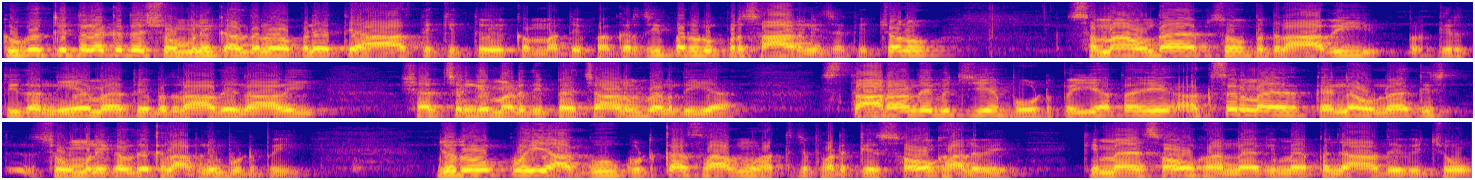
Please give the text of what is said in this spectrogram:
ਕਿਉਂਕਿ ਕਿਤੇ ਨਾ ਕਿਤੇ ਸ਼੍ਰੋਮਣੀ ਅਕਾਲੀ ਦਲ ਨੂੰ ਆਪਣੇ ਇਤਿਹਾਸ ਤੇ ਕੀਤੇ ਹੋਏ ਕੰਮਾਂ ਤੇ ਫਖਰ ਸੀ, ਪਰ ਉਹਨੂੰ ਪ੍ਰਸਾਰ ਨਹੀਂ ਸਕੇ। ਚਲੋ, ਸਮਾਂ ਆਉਂਦਾ ਹੈ, ਸੋ ਬਦਲਾਅ ਵੀ ਪ੍ਰਕਿਰਤੀ ਦਾ ਨਿਯਮ ਹੈ ਤੇ ਬਦਲਾਅ ਦੇ ਨਾਲ ਹੀ ਸ਼ਾਇਦ ਚੰਗੇ ਮਾੜੇ ਦੀ ਪਹਿਚਾਣ ਵੀ ਬਣਦੀ ਆ। 17 ਦੇ ਵਿੱਚ ਜੇ ਵੋਟ ਪਈ ਆ, ਤਾਂ ਇਹ ਅਕਸਰ ਮੈਂ ਕਹਿੰਦਾ ਹੁੰਦਾ ਕਿ ਸ਼੍ਰੋਮਣੀ ਅਕਾਲੀ ਦੇ ਖਿਲਾਫ ਨਹੀਂ ਵੋਟ ਪਈ। ਜਦੋਂ ਕੋਈ ਆਗੂ ਗੁਟਕਾ ਸਾਹਿਬ ਨੂੰ ਹੱਥ 'ਚ ਫੜ ਕੇ ਸਹੁੰ ਖਾ ਲਵੇ ਕਿ ਮੈਂ ਸਹੁੰ ਖਾਨਾ ਕਿ ਮੈਂ ਪੰਜਾਬ ਦੇ ਵਿੱਚੋਂ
